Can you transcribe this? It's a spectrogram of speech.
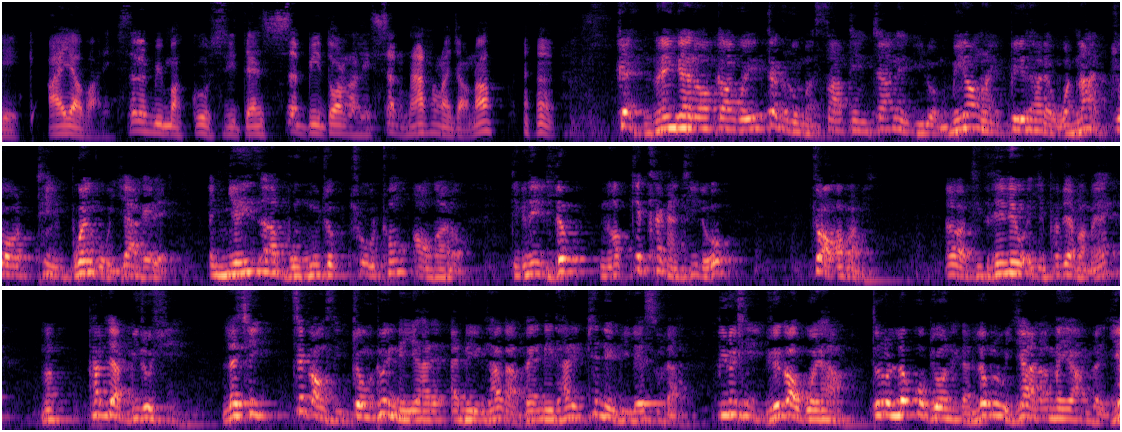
ကယ်အားရပါတယ်ဆက်လက်ပြီးမှကိုစီတန်ဆက်ပြီးတော့လာလေးဆက်နားထောင်လိုက်ကြအောင်နော်ကဲနိုင်ငံတော်ကာကွယ်ရေးတပ်ကလူမှာစာတင်ကြားနေပြီးတော့မင်းအောင်လှိုင်ပေးထားတဲ့ဝနကြော်ထင်ပွဲကိုရခဲ့တဲ့အငိမ့်စားဘုံမှုချုပ်ချိုထုံးအောင်ကတော့ ဒီကနေ့လုတ်နော်ပြက်ခတ်ခံထီလို့ကြောက်သွားပါပြီအဲ့တော့ဒီသတင်းလေးကိုအရင်ဖတ်ပြပါမယ်မဖတ်ပြပြီးလို့ရှိရင်လက်ရှိစစ်ကောင်စီကြုံတွေ့နေရတဲ့အနေအထားကဘယ်အနေအထားကြီးဖြစ်နေပြီလဲဆိုတာပြီးလို့ရှိရင်ရွေးကောက်ပွဲဟာသူတို့လုတ်ဖို့ပြောနေတာလုတ်လို့ရလားမရဘူးလားရ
